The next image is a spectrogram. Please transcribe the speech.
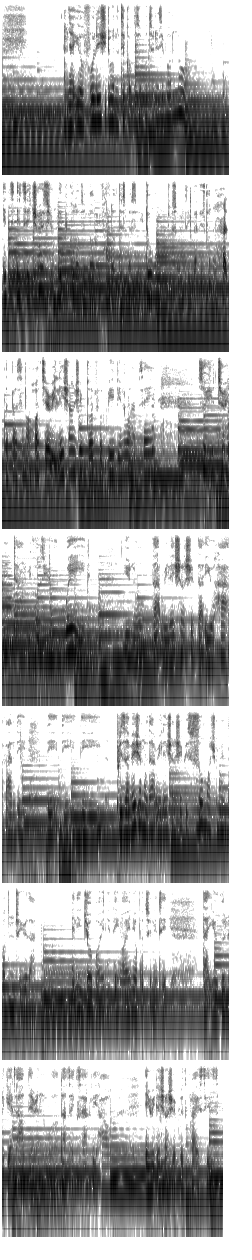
that you're foolish, you don't want to take up this opportunity, but no, it's it's a choice you make because of the love you've had of this person. You don't want to do something that is to hurt the person or hurt your relationship. God forbid. You know what I'm saying? So you turn it down because you've weighed, you know, that relationship that you have, and the the the the preservation of that relationship is so much more important to you than any job or anything or any opportunity that you're going to get out there in the world. That's exactly how a relationship with Christ is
